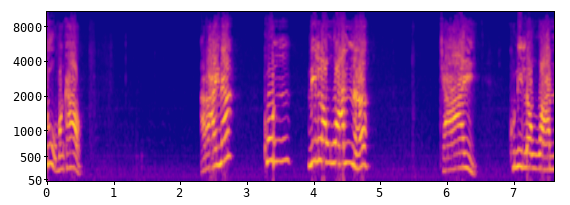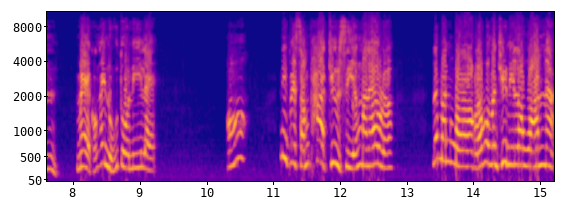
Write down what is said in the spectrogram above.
ลูกมันเข้า อะไรนะ คุณนิลวันเหรอใช่คุณนิลวันแม่ของไอ้หนูตัวนี้แหละ อ๋อ นี่ไปสัมภาษณ์ชื่อเสียงมาแล้วเหรอ แล้วมันบอกแล้วว่ามันชื่อนิลวันน่ะ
